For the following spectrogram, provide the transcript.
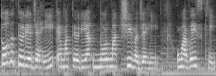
toda teoria de RI é uma teoria normativa de RI, uma vez que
